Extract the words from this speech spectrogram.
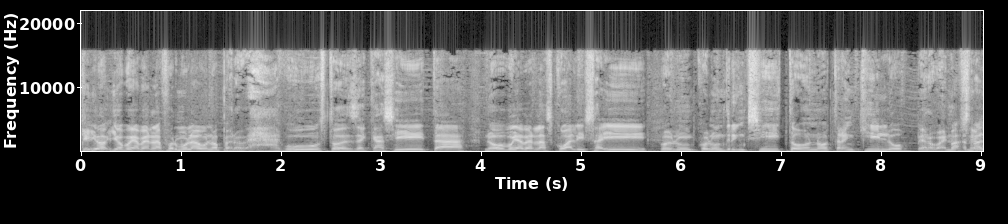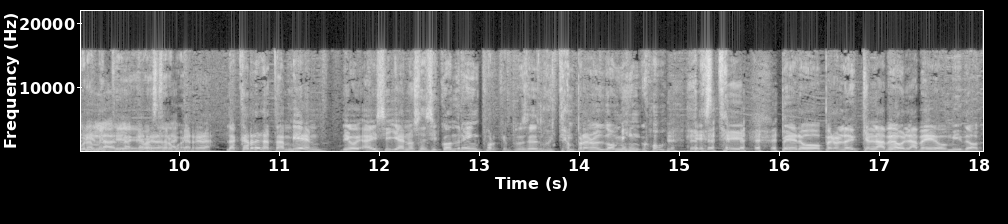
Que yo, yo voy a ver la Fórmula 1, pero ah, a gusto, desde casita. No voy a ver las qualis ahí con un, con un drinkcito, ¿no? Tranquilo. Pero bueno, Ma- seguramente la- la va a carrera, estar la carrera. La carrera también. Digo, ahí sí ya no sé si con drink, porque pues es muy temprano el domingo. este, pero, pero la- que la veo, la veo, mi Doc.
